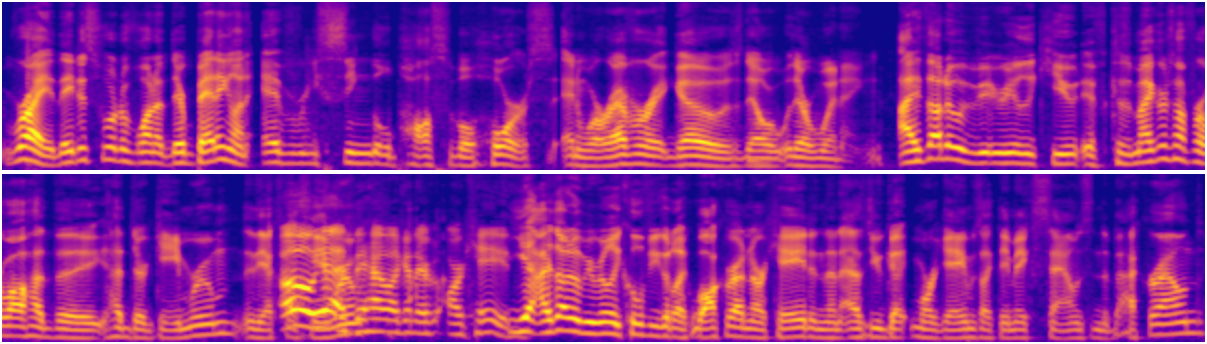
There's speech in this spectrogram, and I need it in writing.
Right. They just sort of want to. They're betting on every single possible horse, and wherever it goes, they'll they're winning. I thought it would be really cute if because Microsoft for a while had the had their game room, the Xbox Oh yeah, room. they have like an arcade. yeah, I thought it would be really cool if you could like walk around an arcade, and then as you get more games, like they make sounds in the background.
